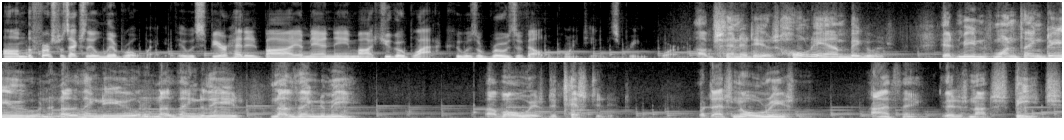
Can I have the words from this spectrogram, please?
Um, the first was actually a liberal wave. It was spearheaded by a man named uh, Hugo Black, who was a Roosevelt appointee to the Supreme Court. Obscenity is wholly ambiguous. It means one thing to you, and another thing to you, and another thing to these, another thing to me. I've always detested it. But that's no reason, I think, that it's not speech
